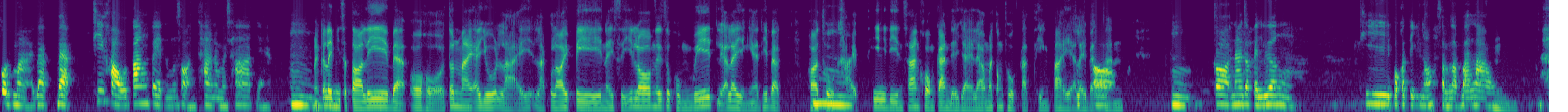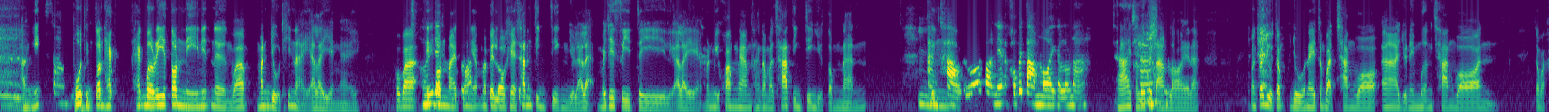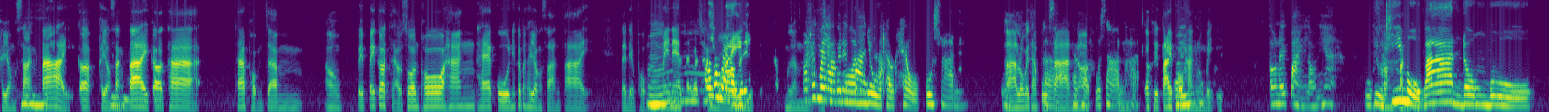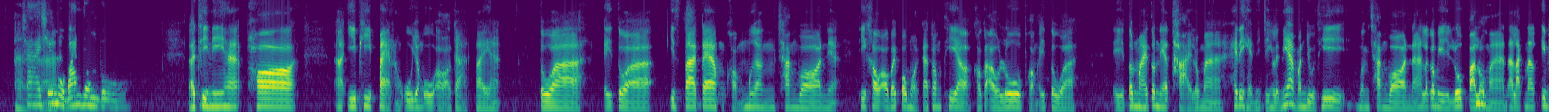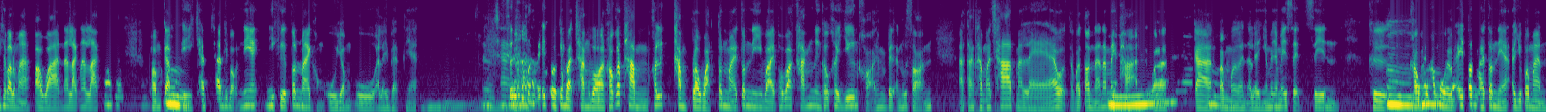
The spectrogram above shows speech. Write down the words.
กฎหมายแบบแบบที่เขาตั้งเป็นอนุสรณ์ทางธรรมชาติเนี่ยอืมมันก็เลยมีสตอรี่แบบโอ้โห ต้นไม้อายุหลายหลักร้อยปีในสีลมในสุขุมวิทหรืออะไรอย่างเงี้ยที่แบบพออมถูกขายที่ดินสร้างโครงการใหญ่ ๆ แล้วมันต้องถูกตัดทิ้งไปอะไรแบบนั้น อืม ก็น่าจะเป็นเรื่องที่ปกติเนาะสำหรับบ้านเราอืมอันนี้เศร้าพูดถึงต้น hack hackberry ต้นนี้นิดนึงว่ามันอยู่ที่ไหนอะไรยังไง เพราะว่าเฮ้ยไอ้ต้นไม้ได้ข่าวต้นเนี้ยมันเป็น location จริง ๆ อยู่แล้วแหละ ไม่ใช่ CG หรืออะไรอะมันมีความงามทางธรรมชาติจริง ๆ อยู่ตรงนั้นอ่านข่าวด้วยว่าตอนเนี้ยเขาไปตามรอยกันแล้วนะใช่เขาเริ่มไปตามรอยแล้ว มันก็อยู่จังอยู่ในจังหวัดชางวออ่า อยู่ในเมืองชางวอนจังหวัดขยองซางอืมใต้ ก็ขยองซางอืมใต้ก็ถ้า ถ้าผมจำเอา เป๊ะๆก็แถวโซนโพฮังแทกูนี่ก็เป็นขยองซานใต้ แต่เดี๋ยวผมไม่แน่ใจว่าชางแล้ววทำไมอนเราไม่ได้อยู่กับเมืองไหนแล้วทำไมเราไม่ได้วอนไปอยู่อะแถวแถวๆปูซานอ่าลงไปทางปูซานแถวเนาะแถวๆปูซานค่ะ ก็คือใต้โพฮังลงไปอีก ต้องได้ไปแล้วเนี่ย อยู่ที่หมู่บ้านดงบูอ่าใช่ชื่อหมู่บ้านดงบู แล้วทีนี้ฮะ พออ่า EP แปดของอูยองอูออกอากาศไปฮะ ตัวไอตัว อินสตาแกรมของเมืองชางวอนเนี่ย ที่เขาเอาไว้โปรโมทการท่องเที่ยว เขาก็เอารูปของไอตัวไอต้นไม้ต้นเนี้ยถ่ายลงมาให้ได้เห็นจริงๆเลยเนี่ยมันอยู่ที่เมืองชางวอนนะ แล้วก็มีรูปปลาโลมาน่ารักน่าเอ้ยไม่ใช่ปลาโลมาปลาวาฬน่ารักน่ารัก พร้อมกับอืมไอแคปชั่นที่บอกเนี่ยนี่คือต้นไม้ของอูยองอูอะไรแบบเนี้ยเออใช่ ซึ่งทุกคนไปไอตัวจังหวัดชางวอนเขาก็ทำเขาเรียกทำประวัติต้นไม้ต้นนี้ไว้ เพราะว่าครั้งหนึ่งเขาเคยยื่นขอให้มันเป็นอนุสรณ์อะทางธรรมชาติมาแล้ว แต่ว่าตอนนั้นน่ะไม่ผ่านอืมหรือว่าการประเมินอะไรเงี้ยมันยังไม่เสร็จสิ้น คืออมเขาให้ข้อมูลว่าไอ้ต้นไม้ต้นเนี้ย อายุประมาณ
